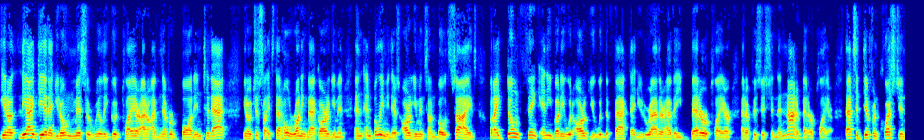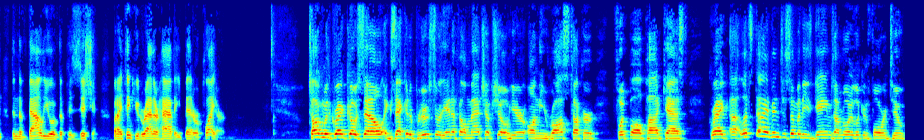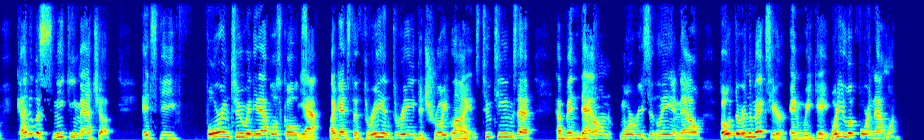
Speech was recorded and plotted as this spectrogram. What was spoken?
you know, the idea that you don't miss a really good player, I don't. I've never bought into that you know, just like it's that whole running back argument. And and believe me, there's arguments on both sides, but I don't think anybody would argue with the fact that you'd rather have a better player at a position than not a better player. That's a different question than the value of the position. But I think you'd rather have a better player. Talking with Greg Cosell, executive producer of the NFL Matchup Show here on the Ross Tucker Football Podcast. Greg, uh, let's dive into some of these games I'm really looking forward to. Kind of a sneaky matchup. It's the four and two Indianapolis Colts yeah. against the three and three Detroit Lions. Two teams that have been down more recently, and now both are in the mix here in week eight. What do you look for in that one?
